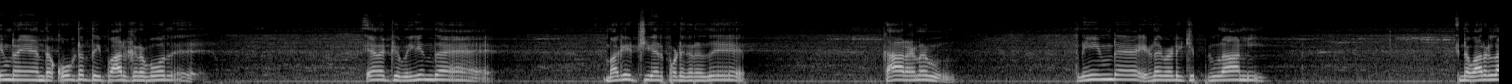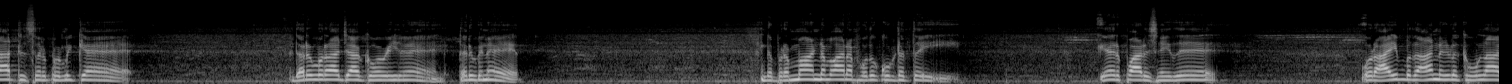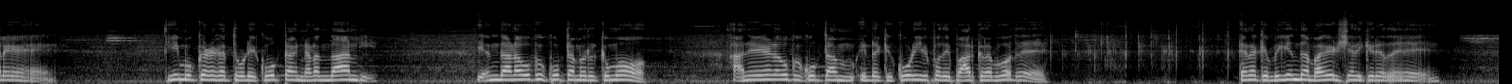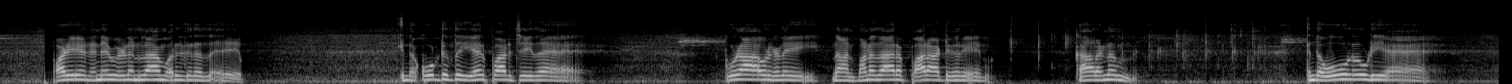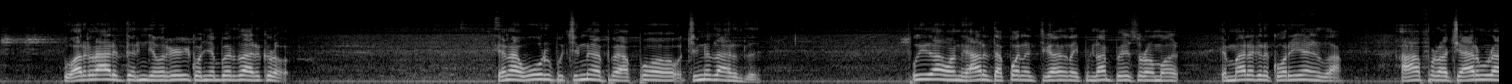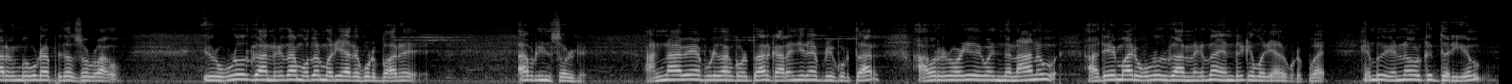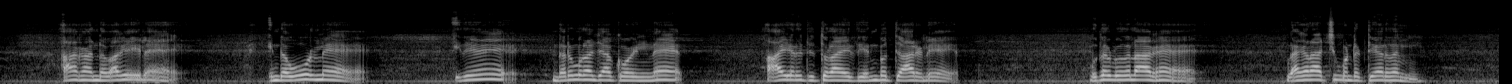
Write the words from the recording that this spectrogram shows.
இன்றைய இந்த கூட்டத்தை பார்க்கிற போது எனக்கு மிகுந்த மகிழ்ச்சி ஏற்படுகிறது. காரணம் நீண்ட இடைவெளிக்கு பின்னால் இந்த வரலாற்று சிறப்புமிக்க தர்மராஜா கோவிலில் தெருவினர் இந்த பிரம்மாண்டமான பொதுக்கூட்டத்தை ஏற்பாடு செய்து ஒரு ஐம்பது ஆண்டுகளுக்கு முன்னாலே திமுக கழகத்துடைய கூட்டம் நடந்தால் எந்த அளவுக்கு கூட்டம் இருக்குமோ அதே அளவுக்கு கூட்டம் இன்றைக்கு கூடியிருப்பதை பார்க்கிற போது எனக்கு மிகுந்த மகிழ்ச்சி அளிக்கிறது. பழைய நினைவுகளெல்லாம் வருகிறது. இந்த கூட்டத்தை ஏற்பாடு செய்த குணா அவர்களை நான் மனதார பாராட்டுகிறேன். காரணம் இந்த ஊருடைய வரலாறு தெரிஞ்சவர்கள் கொஞ்சம் பேர் தான் இருக்கிறோம். ஏன்னா ஊர் இப்போ சின்ன இப்போ அப்போது சின்னதாக இருந்தது. புதிதாக வந்து யாரும் தப்பாக நினச்சிக்காத நான் இப்படி தான் பேசுகிறோமா என் மேலே இருக்கிற குறையே இதுதான். அப்போ நான் சேர்மனாக இருக்கும்போது கூட அப்படி தான் சொல்லுவாங்க. இவர் உள்ளூர்காரனுக்கு தான் முதல் மரியாதை கொடுப்பாரு அப்படின்னு சொல்லிட்டு. அண்ணாவே அப்படி தான் கொடுத்தார் கலைஞரே அப்படி கொடுத்தார். அவர்கள் வழி இந்த நானும் அதே மாதிரி உள்ளூர்காரனுக்கு தான் என்றைக்கு மரியாதை கொடுப்பேன் என்பது எல்லோருக்கும் தெரியும். ஆக அந்த வகையில் இந்த ஊரில் இதே தர்மராஜா கோயிலில் ஆயிரத்தி தொள்ளாயிரத்தி எண்பத்தி ஆறிலே முதல் முதலாக நகராட்சி மன்ற தேர்தல்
